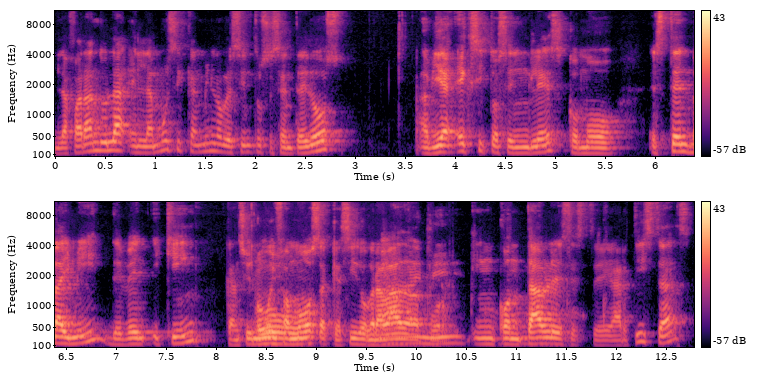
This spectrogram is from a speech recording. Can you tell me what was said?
En la farándula, en la música en 1962, había éxitos en inglés como Stand By Me de Ben y King, canción muy Oh. famosa que ha sido grabada por Me. incontables este, artistas.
